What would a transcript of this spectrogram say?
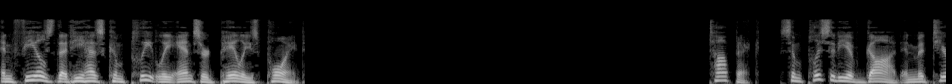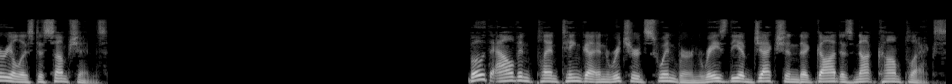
and feels that he has completely answered Paley's point. Topic: Simplicity of God and materialist assumptions. Both Alvin Plantinga and Richard Swinburne raise the objection that God is not complex.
